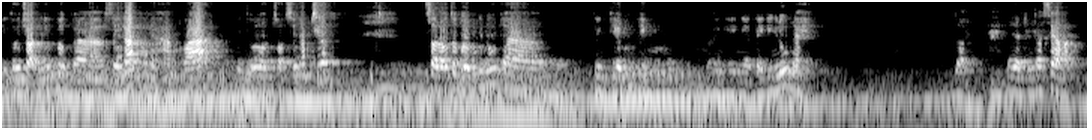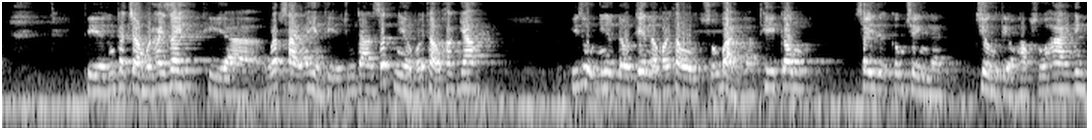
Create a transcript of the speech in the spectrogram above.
Thì tôi chọn lĩnh vực là xây lắp là hàng hóa. Thì tôi chọn xây lắp trước. Sau đó tôi bấm cái nút à, tìm kiếm hình hình hình cái kính lúp này. Rồi, bây giờ chúng ta xem ạ. Thì chúng ta chờ một hai giây thì à, website đã hiển thị cho chúng ta rất nhiều gói thầu khác nhau. Ví dụ như đầu tiên là gói thầu số 7 là thi công, xây dựng công trình là trường tiểu học số 2 Ninh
